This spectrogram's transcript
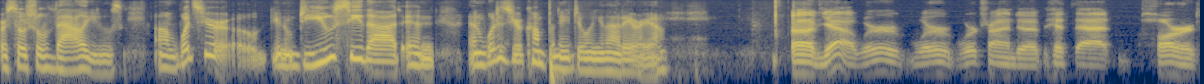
or social values. Um, what's your you know do you see that and and what is your company doing in that area? Uh, yeah, we're we're we're trying to hit that hard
